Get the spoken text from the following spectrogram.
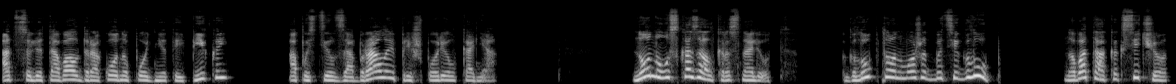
отсалютовал дракону поднятой пикой, опустил забрало и пришпорил коня. «Ну-ну», — сказал краснолюд, — «глуп-то он может быть и глуп, но вот так как сечет.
